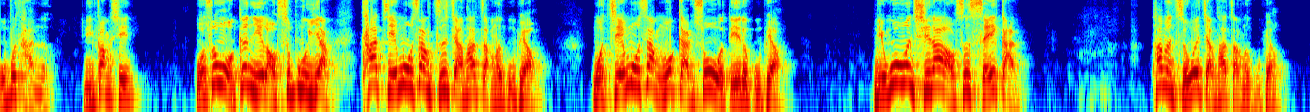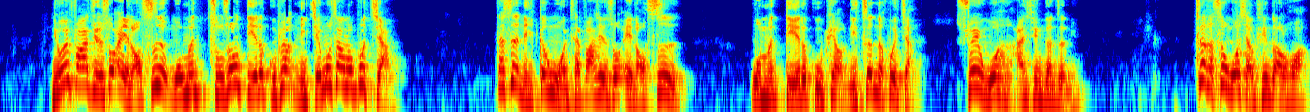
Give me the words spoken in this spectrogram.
我不谈了，你放心。我说我跟你老师不一样，他节目上只讲他涨的股票，我节目上我敢说我跌的股票，你问问其他老师谁敢？他们只会讲他涨的股票，你会发觉说，哎，老师，我们手中跌的股票，你节目上都不讲，但是你跟我，你才发现说，哎，老师，我们跌的股票，你真的会讲。所以我很安心跟着你，这个是我想听到的话。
